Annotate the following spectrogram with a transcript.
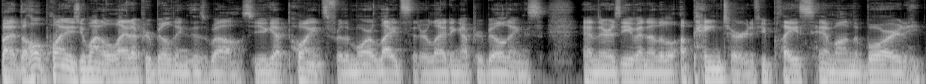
but the whole point is you want to light up your buildings as well. So you get points for the more lights that are lighting up your buildings. And there's even a little a painter, and if you place him on the board.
